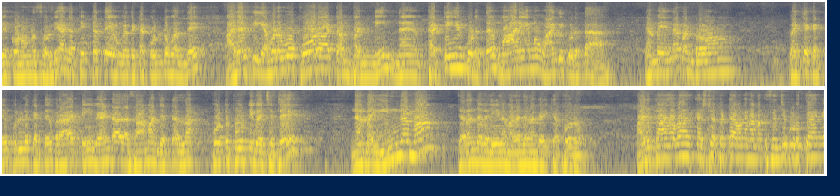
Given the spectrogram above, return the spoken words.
இருக்கணும்னு சொல்லி அந்த திட்டத்தை உங்ககிட்ட கொண்டு வந்து அதற்கு எவ்வளவோ போராட்டம் பண்ணி ந- கட்டியும் கொடுத்து மானியமும் வாங்கி கொடுத்தா நம்ம என்ன பண்றோம்? வைக்க கட்டு புல்லு கட்டு விராட்டி வேண்டாத சாமான் செட்டு எல்லாம் போட்டு பூட்டி வச்சுட்டு நம்ம இன்னமும் திறந்த வெளியில மலஜலம் கழிக்க போறோம். அதுக்காகவா கஷ்டப்பட்டு அவங்க நமக்கு செஞ்சு கொடுத்தாங்க?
